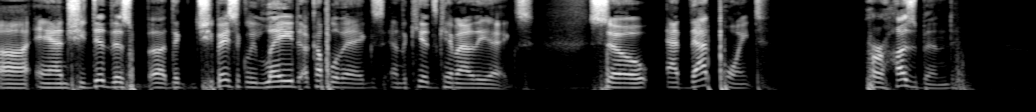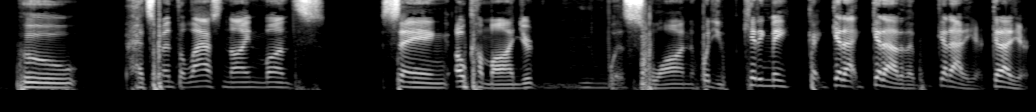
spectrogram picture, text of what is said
uh, and she did this. Uh, the, she basically laid a couple of eggs, and the kids came out of the eggs. So at that point, her husband, who had spent the last nine months saying, "Oh, come on, you're Swan. What are you kidding me? Get out! Get out of the! Get out of here! Get out of here!"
